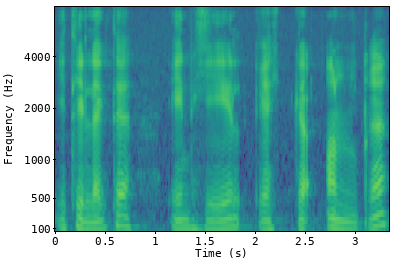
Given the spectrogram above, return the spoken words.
i tillegg til en hel rekke andre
